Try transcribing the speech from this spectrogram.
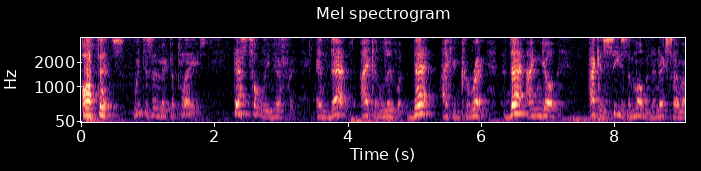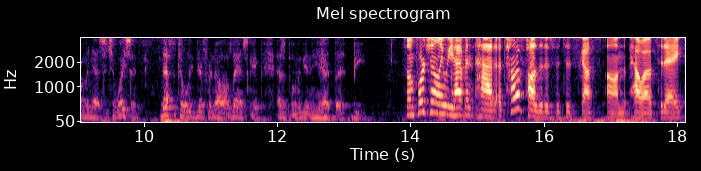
offense, we just didn't make the plays. That's totally different, and that I can live with. That I can correct. That I can go. I can seize the moment the next time I'm in that situation. That's a totally different uh, landscape as opposed to getting your head beat. So unfortunately, we haven't had a ton of positives to discuss on the powwow today,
